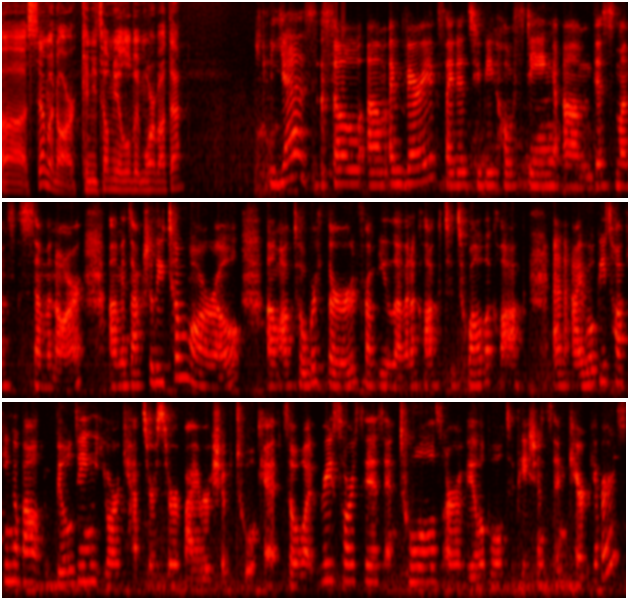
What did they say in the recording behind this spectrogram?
uh, seminar. Can you tell me a little bit more about that? Yes, so um, I'm very excited to be hosting um, this month's seminar. Um, it's actually tomorrow, um, October 3rd from 11 o'clock to 12 o'clock, and I will be talking about building your cancer survivorship toolkit. So what resources and tools are available to patients and caregivers.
